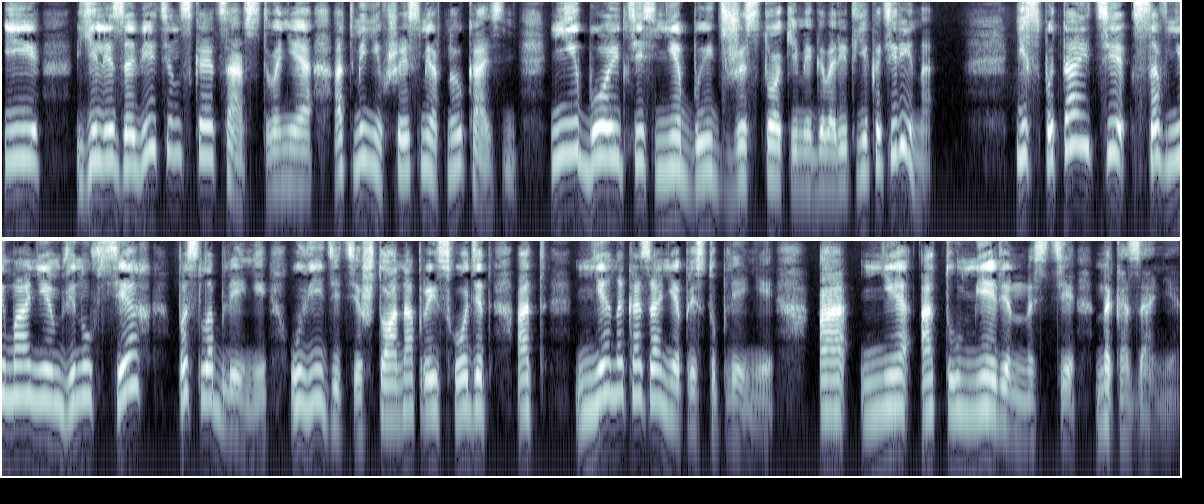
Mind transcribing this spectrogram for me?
и Елизаветинское царствование, отменившее смертную казнь. «Не бойтесь не быть жестокими», — говорит Екатерина. «Испытайте со вниманием вину всех, послаблений, увидите, что она происходит от не наказания преступлений, а не от умеренности наказания.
